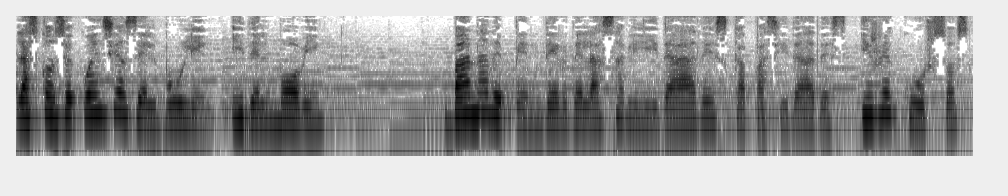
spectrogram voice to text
Las consecuencias del bullying y del mobbing van a depender de las habilidades, capacidades y recursos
